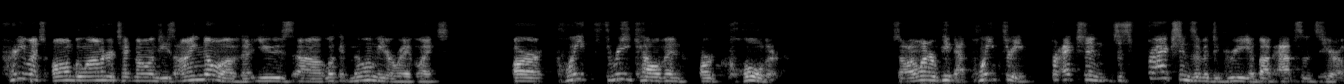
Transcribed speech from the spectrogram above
pretty much all bolometer technologies I know of that use uh, look at millimeter wavelengths are 0.3 Kelvin or colder. So I want to repeat that 0.3 fraction, just fractions of a degree above absolute zero.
